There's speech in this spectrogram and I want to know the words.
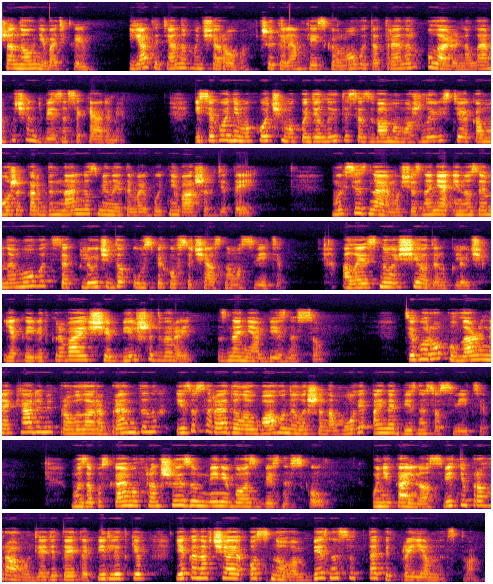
Шановні батьки, я Тетяна Гончарова, вчитель англійської мови та тренер у Larina Language and Business Academy. І сьогодні ми хочемо поділитися з вами можливістю, яка може кардинально змінити майбутнє ваших дітей. Ми всі знаємо, що знання іноземної мови це ключ до успіху в сучасному світі. Але існує ще один ключ, який відкриває ще більше дверей знання бізнесу. Цього року Larina Academy провела ребрендинг і зосередила увагу не лише на мові, а й на бізнес-освіті. Ми запускаємо франшизу MiniBoss Business School – унікальну освітню програму для дітей та підлітків, яка навчає основам бізнесу та підприємництва.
